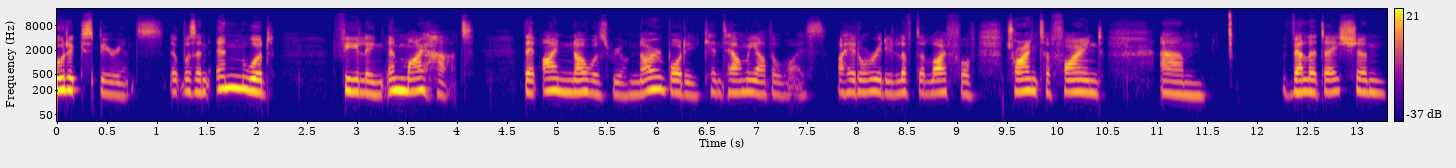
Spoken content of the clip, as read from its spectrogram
good experience. It was an inward feeling in my heart that I know is real. Nobody can tell me otherwise. I had already lived a life of trying to find um, validation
